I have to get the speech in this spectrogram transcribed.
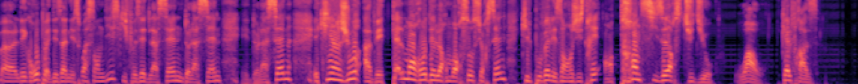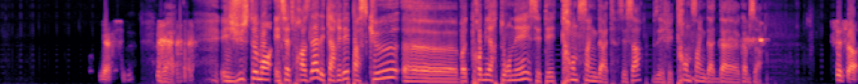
euh, les groupes des années 70 qui faisaient de la scène, de la scène, et de la scène, et qui un jour avaient tellement rodé leurs morceaux sur scène qu'ils pouvaient les enregistrer en 36 heures studio. Waouh, quelle phrase Merci. Et justement, et cette phrase-là, elle est arrivée parce que euh, votre première tournée, c'était 35 dates, c'est ça? Vous avez fait 35 dates comme ça C'est ça,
